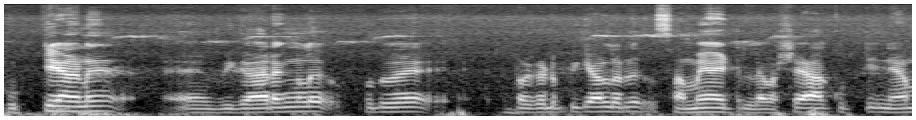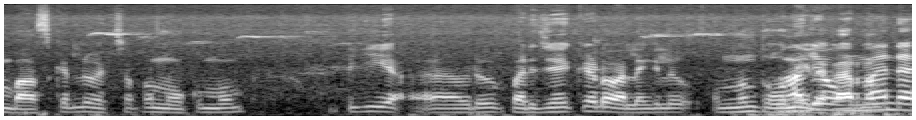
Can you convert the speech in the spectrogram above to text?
കുട്ടിയാണ് വികാരങ്ങൾ പൊതുവെ പ്രകടിപ്പിക്കാനുള്ളൊരു സമയമായിട്ടില്ല. പക്ഷേ ആ കുട്ടി ഞാൻ ബാസ്ക്കറ്റിൽ വെച്ചപ്പോൾ നോക്കുമ്പം കുട്ടിക്ക് ഒരു പരിചയക്കേടോ അല്ലെങ്കിൽ ഒന്നും തോന്നിയില്ല. കാരണം ഉമ്മേന്റെ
